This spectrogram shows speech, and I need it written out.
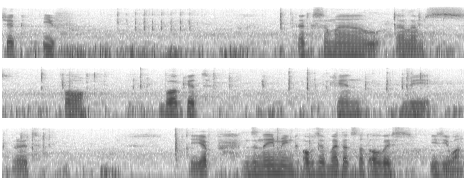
check if XML elements for bucket can be read. Yep the naming of the methods not always easy one.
